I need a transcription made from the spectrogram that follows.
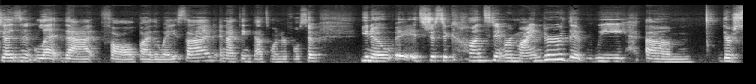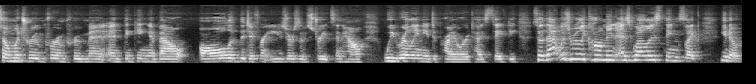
doesn't let that fall by the wayside. And I think that's wonderful. So, you know, it's just a constant reminder that we, um, there's so much room for improvement and thinking about all of the different users of streets and how we really need to prioritize safety. So that was really common, as well as things like, you know,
